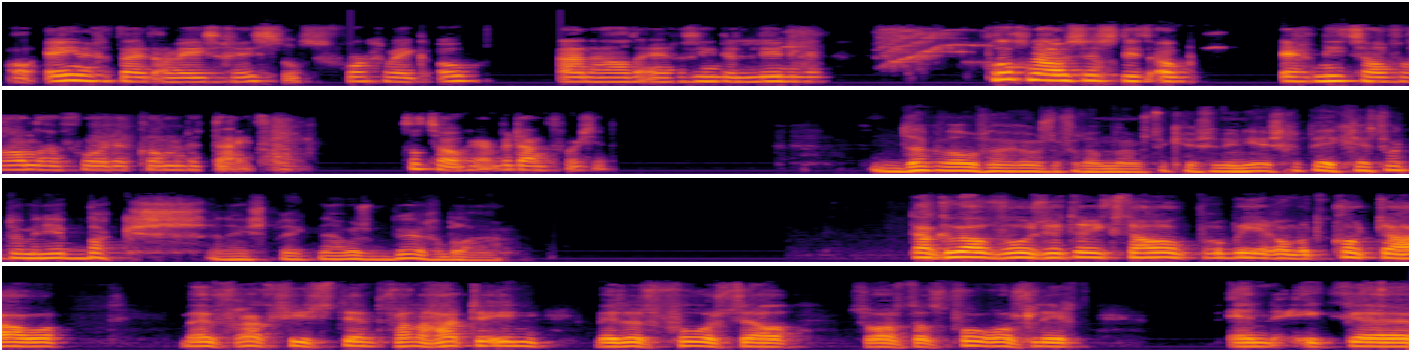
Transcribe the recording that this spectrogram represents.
al enige tijd aanwezig is, zoals vorige week ook aanhaalde en gezien de leerlingen prognoses dit ook echt niet zal veranderen voor de komende tijd. Tot zover. Bedankt, voorzitter. Dank u wel, mevrouw Roosevelt namens de ChristenUnie SGP. Ik geef het woord aan meneer Baks en hij spreekt namens Burgerbelangen. Dank u wel, voorzitter. Ik zal ook proberen om het kort te houden. Mijn fractie stemt van harte in met het voorstel zoals dat voor ons ligt. En ik uh,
